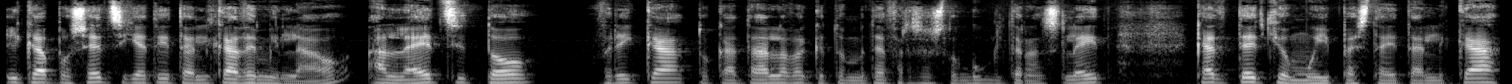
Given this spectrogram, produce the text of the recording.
Ή κάπως έτσι γιατί Ιταλικά δεν μιλάω, αλλά έτσι το βρήκα, το κατάλαβα και το μετέφρασα στο Google Translate. Κάτι τέτοιο μου είπες στα Ιταλικά,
